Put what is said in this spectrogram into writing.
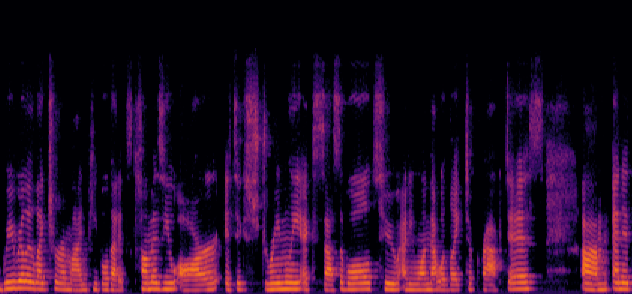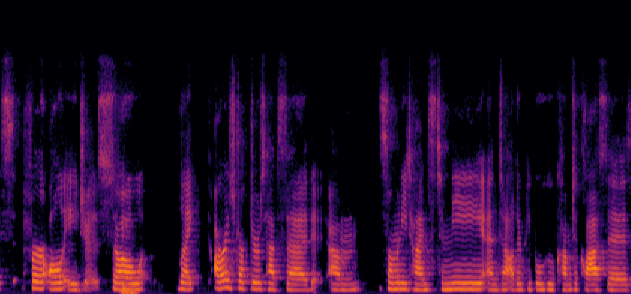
we really like to remind people that it's come as you are it's extremely accessible to anyone that would like to practice um, and it's for all ages so mm-hmm. like our instructors have said um, so many times to me and to other people who come to classes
